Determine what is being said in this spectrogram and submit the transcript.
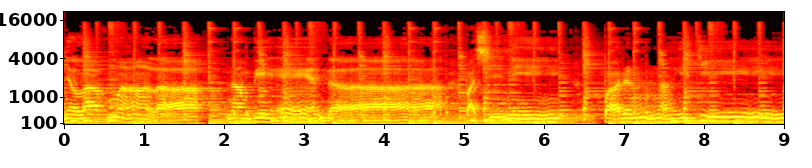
nyelap malah nambi endah pasini pareng ngahiji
